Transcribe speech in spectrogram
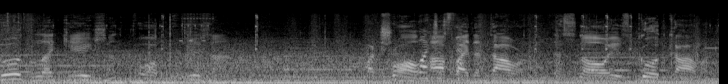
Good location for prison. Patrol Watch up by the tower. The snow is good cover.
